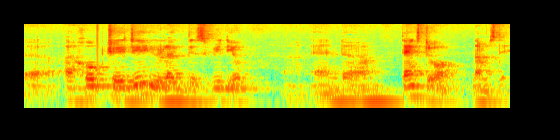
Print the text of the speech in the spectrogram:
Uh, I hope JJ you like this video uh, and um, thanks to all. Namaste.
